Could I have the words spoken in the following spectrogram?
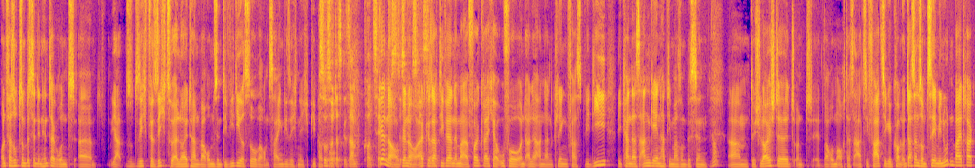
und versucht so ein bisschen den Hintergrund äh, ja, so sich für sich zu erläutern, warum sind die Videos so, warum zeigen die sich nicht. Pipapo. So, so das Gesamtkonzept. Genau, genau. Er hat gesagt, die werden immer erfolgreicher, UFO und alle anderen klingen fast wie die. Wie kann das angehen? Hat die mal so ein bisschen ähm, durchleuchtet und äh, warum auch das Azi-Fazi kommt. Und das in so einem 10-Minuten-Beitrag.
